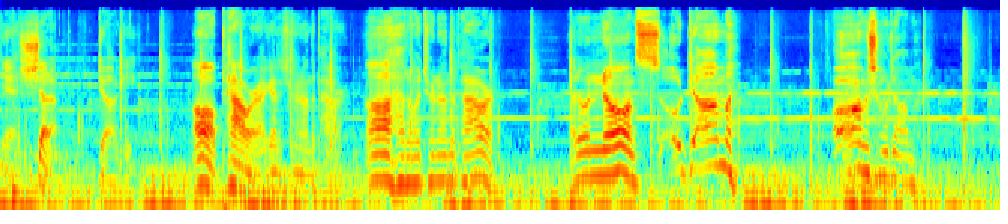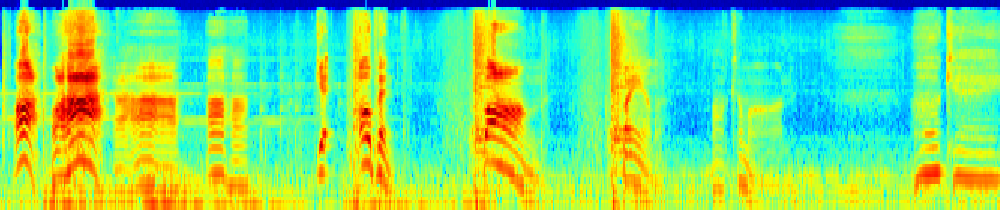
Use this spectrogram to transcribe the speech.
Yeah, shut up, doggy. Oh, power. I gotta turn on the power. Oh, how do I turn on the power? I don't know. I'm so dumb. Oh, I'm so dumb. Ah! Aha! Aha! Aha! Get open! Bong! Bam! Oh, come on. Okay.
